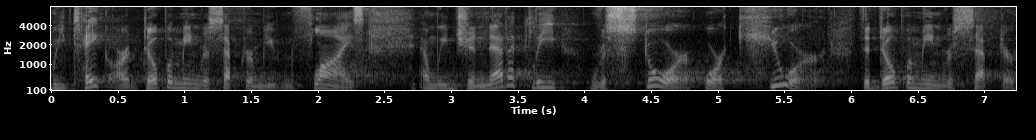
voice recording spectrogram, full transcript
We take our dopamine receptor mutant flies and we genetically restore or cure the dopamine receptor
